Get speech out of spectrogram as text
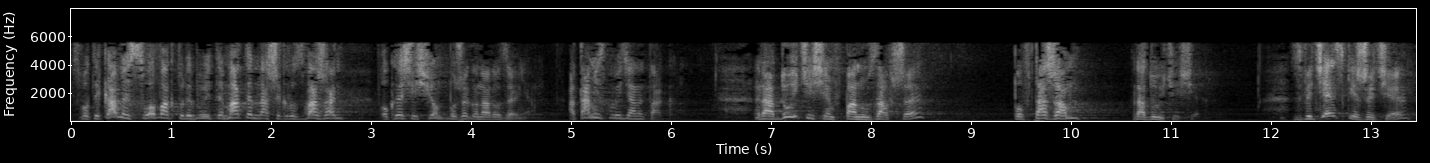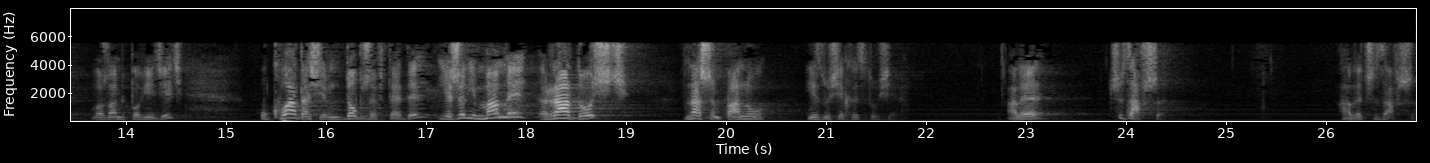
spotykamy słowa, które były tematem naszych rozważań w okresie świąt Bożego Narodzenia. A tam jest powiedziane tak: Radujcie się w Panu zawsze, powtarzam, radujcie się. Zwycięskie życie, można by powiedzieć, układa się dobrze wtedy, jeżeli mamy radość w naszym Panu Jezusie Chrystusie. Ale czy zawsze? Ale czy zawsze?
